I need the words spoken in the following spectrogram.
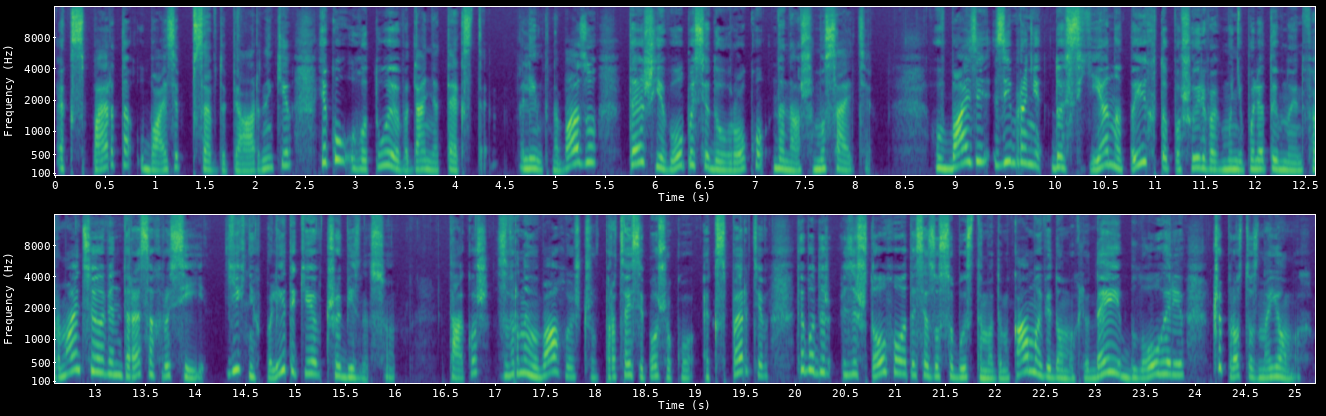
експерта у базі псевдопіарників, яку готує видання тексти. Лінк на базу теж є в описі до уроку на нашому сайті. В базі зібрані досьє на тих, хто поширював маніпулятивну інформацію в інтересах Росії, їхніх політиків чи бізнесу. Також зверни увагу, що в процесі пошуку експертів ти будеш зіштовхуватися з особистими думками відомих людей, блогерів чи просто знайомих.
